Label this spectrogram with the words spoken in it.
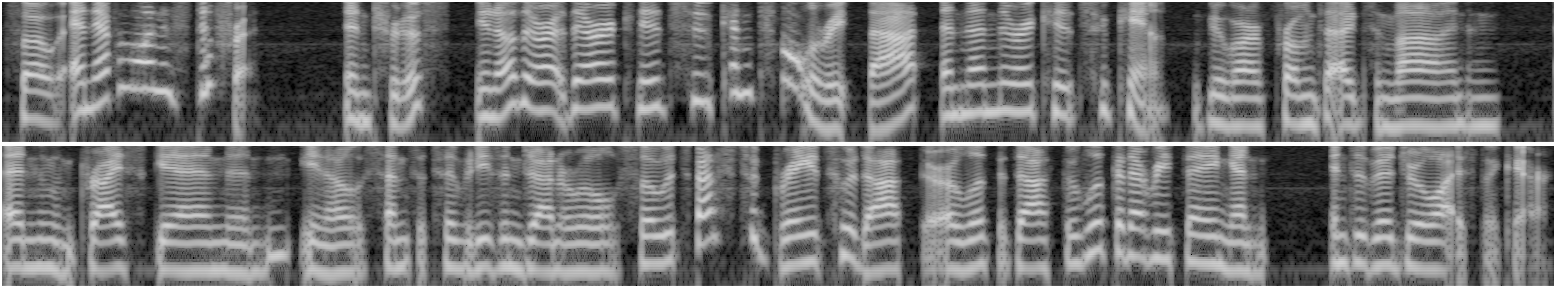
So, and everyone is different in truth. You know, there are there are kids who can tolerate that, and then there are kids who can't, who are prone to eczema and and dry skin and you know sensitivities in general. So it's best to bring it to a doctor or let the doctor look at everything and individualize the care.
